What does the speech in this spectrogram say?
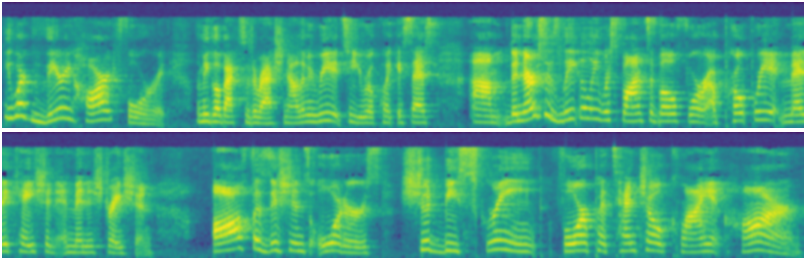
You work very hard for it. Let me go back to the rationale. Let me read it to you real quick. It says, um, the nurse is legally responsible for appropriate medication administration. All physician's orders should be screened for potential client harm.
